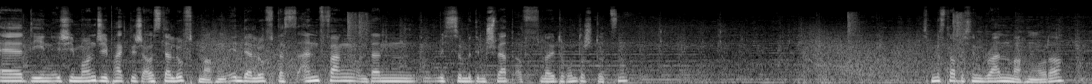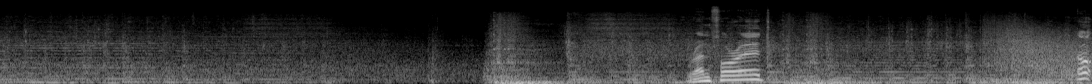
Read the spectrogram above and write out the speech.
äh, den Ishimonji praktisch aus der Luft machen. In der Luft das anfangen und dann mich so mit dem Schwert auf Leute runterstützen. Ich muss, glaube ich, einen Run machen, oder? Run for it. Oh.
